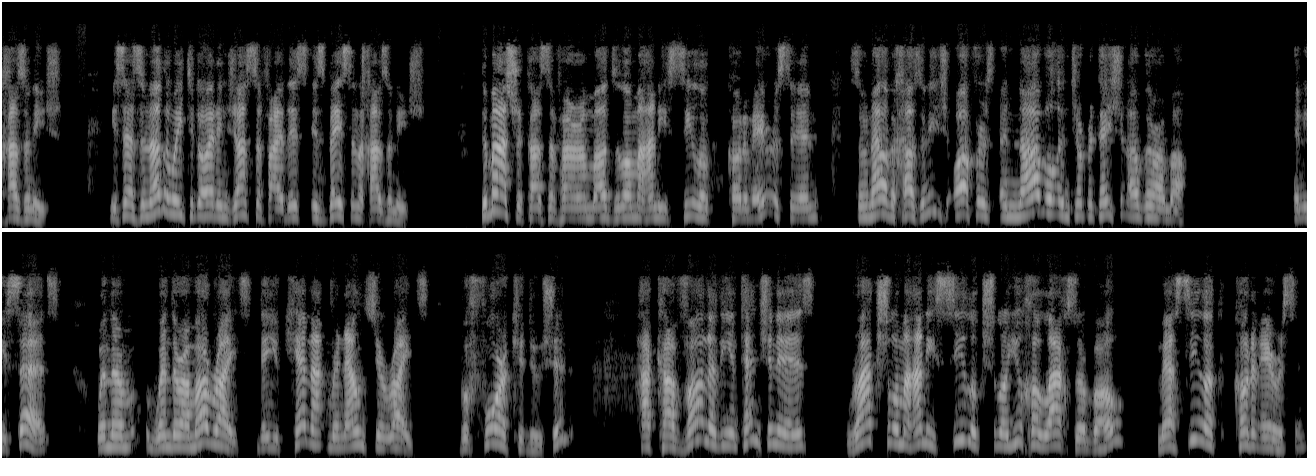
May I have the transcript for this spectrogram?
Chazon Ish. He says another way to go ahead and justify this is based on the Chazon Ish. So now the Chazon Ish offers a novel interpretation of the Ramah and he says when the when the Rama writes that you cannot renounce your rights before kedushin, hakavana the intention is rak shlomahani siluk shlo yuchal lachzor bo me'asiluk kodem erusin.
